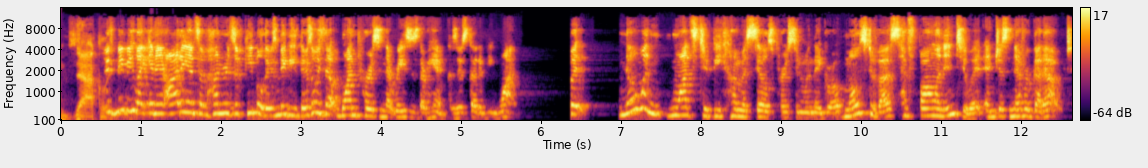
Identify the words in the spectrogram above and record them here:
exactly there's maybe like in an audience of hundreds of people there's maybe there's always that one person that raises their hand because there's got to be one but no one wants to become a salesperson when they grow up. Most of us have fallen into it and just never got out.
